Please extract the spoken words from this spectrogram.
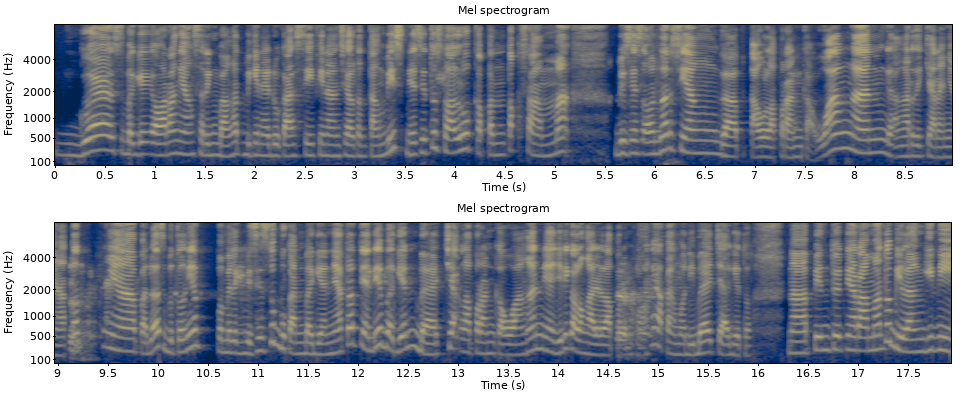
gue sebagai orang yang sering banget bikin edukasi finansial tentang bisnis itu selalu kepentok sama business owners yang nggak tahu laporan keuangan, nggak ngerti cara nyatetnya. Padahal sebetulnya pemilik bisnis itu bukan bagian nyatetnya, dia bagian baca laporan keuangannya. Jadi kalau nggak ada laporan Ya. keuangan apa yang mau dibaca gitu. Nah, pin tweetnya Rama tuh bilang gini,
